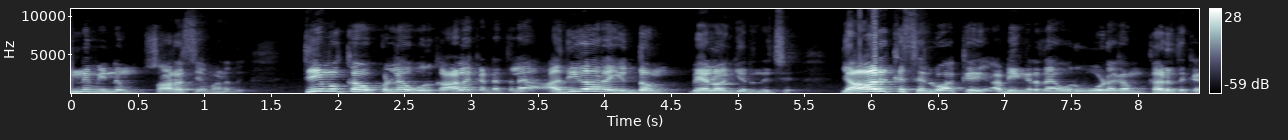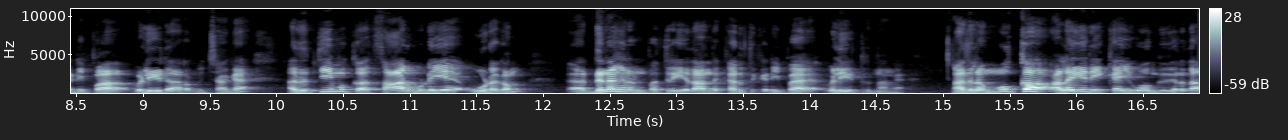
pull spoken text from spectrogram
இன்னும் இன்னும் சுவாரஸ்யமானது. திமுகவுக்குள்ள ஒரு காலகட்டத்தில் அதிகார யுத்தம் மேலோங்கி இருந்துச்சு. யாருக்கு செல்வாக்கு அப்படிங்கிறத ஒரு ஊடகம் கருத்து கணிப்பாக வெளியிட ஆரம்பித்தாங்க அது திமுக சார்புடைய ஊடகம். தினகரன் பத்திரிகை தான் அந்த கருத்து கணிப்பை வெளியிட்டிருந்தாங்க. அதில் முக அழகிரி கை ஓங்குகிறதா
